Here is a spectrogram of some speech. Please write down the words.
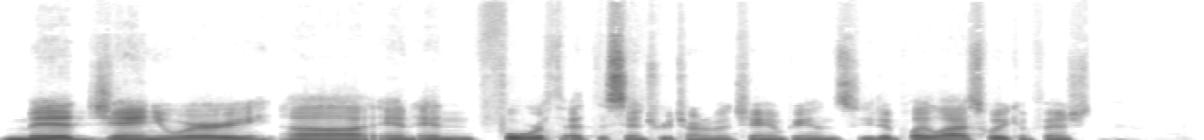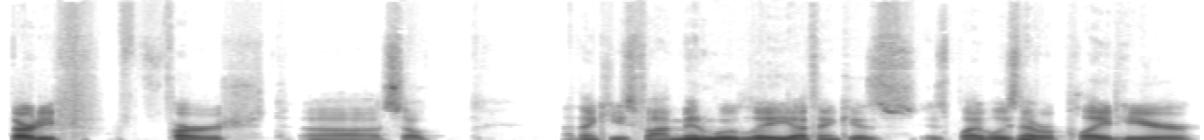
mid January, uh, and and fourth at the Sentry Tournament Champions. He did play last week and finished 31st. Uh, so. I think he's fine. Minwoo Lee, I think is is playable. He's never played here,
